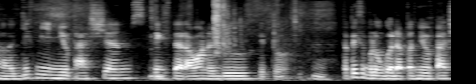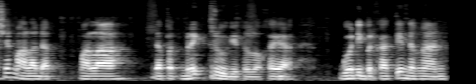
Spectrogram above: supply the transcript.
uh, give me new passions things that I wanna do gitu. Hmm. tapi sebelum gue dapat new passion malah dap malah dapat breakthrough gitu loh. Kayak hmm gue diberkatin dengan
